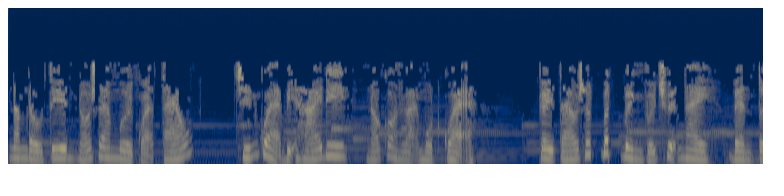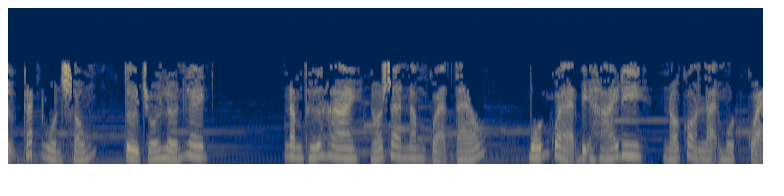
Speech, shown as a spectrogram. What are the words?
năm đầu tiên nó ra 10 quả táo, 9 quả bị hái đi, nó còn lại một quả. Cây táo rất bất bình với chuyện này, bèn tự cắt nguồn sống, từ chối lớn lên. Năm thứ hai, nó ra 5 quả táo, 4 quả bị hái đi, nó còn lại một quả.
